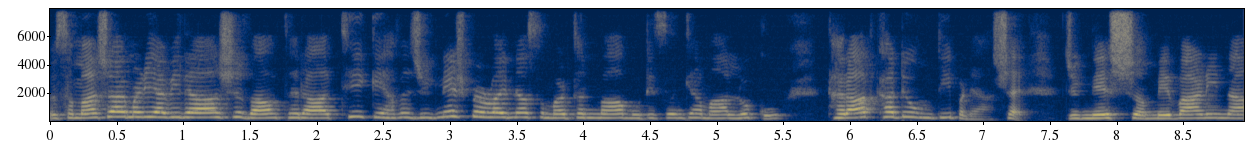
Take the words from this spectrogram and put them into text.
સમાચાર મળી આવી રહ્યા છે વાવ થરાદથી કે હવે જિગ્નેશ મેવાણીના સમર્થનમાં મોટી સંખ્યામાં લોકો થરાદ ખાતે ઉમટી પડ્યા છે. જિગ્નેશ મેવાણીના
